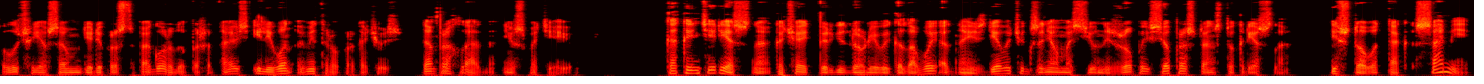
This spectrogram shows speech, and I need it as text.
Лучше я в самом деле просто по городу пошатаюсь или вон в метро прокачусь. Там прохладно, не вспотею. «Как интересно!» — качает пергидролевой головой одна из девочек, заняв массивной жопой все пространство кресла. «И что, вот так сами?»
